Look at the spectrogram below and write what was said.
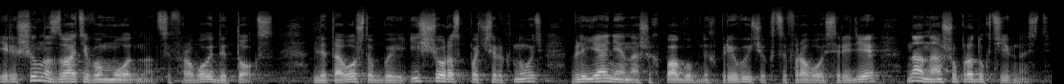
и решил назвать его модно – цифровой детокс, для того, чтобы еще раз подчеркнуть влияние наших пагубных привычек в цифровой среде на нашу продуктивность.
